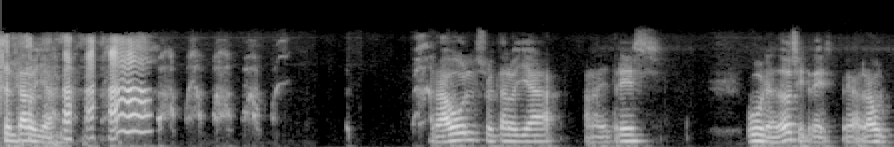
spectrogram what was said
suéltalo ya. Raúl, suéltalo ya a la de tres. Una, dos y tres. Venga, Raúl.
